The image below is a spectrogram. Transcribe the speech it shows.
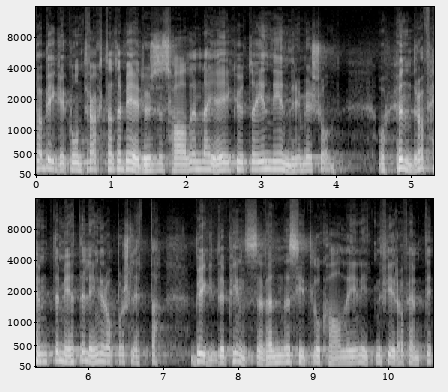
på byggekontrakta til bedehuset Salem da jeg gikk ut og inn i Indremisjon. Og 150 meter lenger opp på sletta bygde pinsevennene sitt lokale i 1954.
